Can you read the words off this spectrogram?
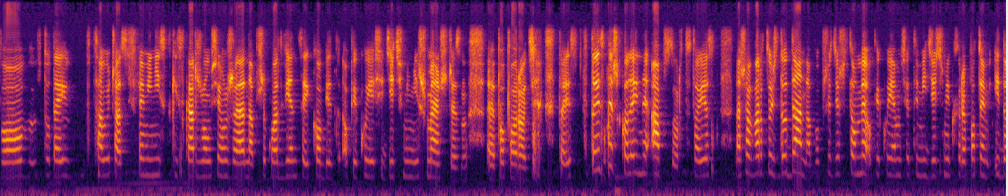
bo tutaj cały czas feministki skarżą się, że na przykład więcej kobiet opiekuje się dziećmi niż mężczyzn e, po porodzie. To jest, to jest też kolejny absurd. To jest nasza wartość dodana, bo przecież to my opiekujemy się tymi dziećmi, które potem idą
